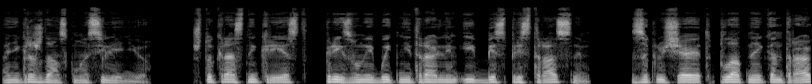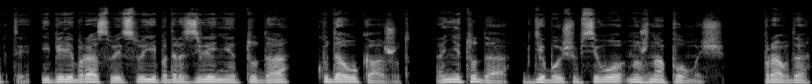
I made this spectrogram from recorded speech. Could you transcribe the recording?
а не гражданскому населению. Что Красный Крест, призванный быть нейтральным и беспристрастным, заключает платные контракты и перебрасывает свои подразделения туда, куда укажут, а не туда, где больше всего нужна помощь. Правда,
